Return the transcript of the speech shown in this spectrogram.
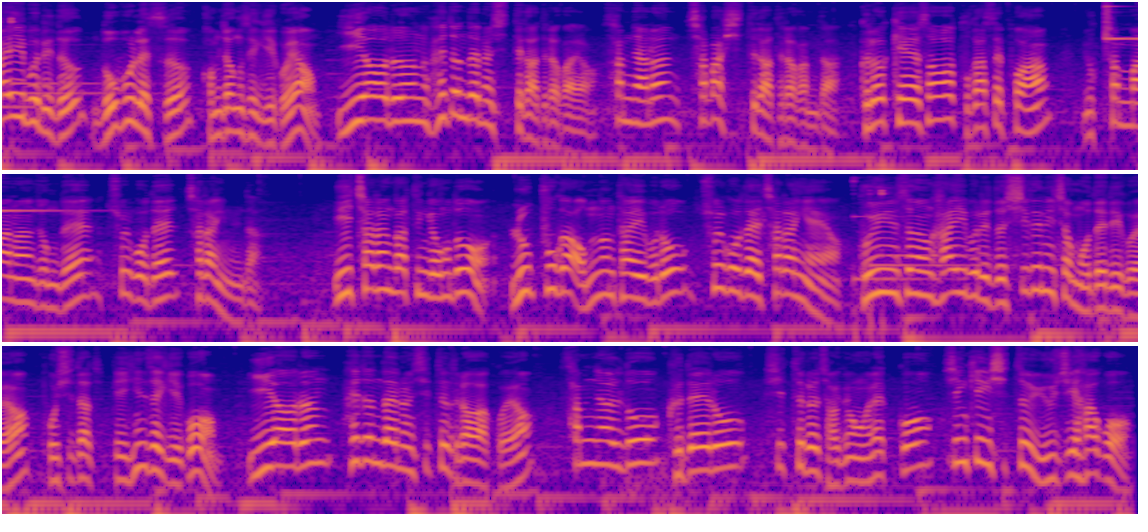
하이브리드 노블레스 검정색이고요. 2열은 회전되는 시트가 들어가요. 3열은 차박 시트가 들어갑니다. 그렇게 해서 부가세 포함 6천만 원 정도에 출고될 차량입니다. 이 차량 같은 경우도 루프가 없는 타입으로 출고될 차량이에요. 9인승 하이브리드 시그니처 모델이고요. 보시다시피 흰색이고 2열은 회전되는 시트 들어갔고요. 3열도 그대로 시트를 적용을 했고 sinking 시트 유지하고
